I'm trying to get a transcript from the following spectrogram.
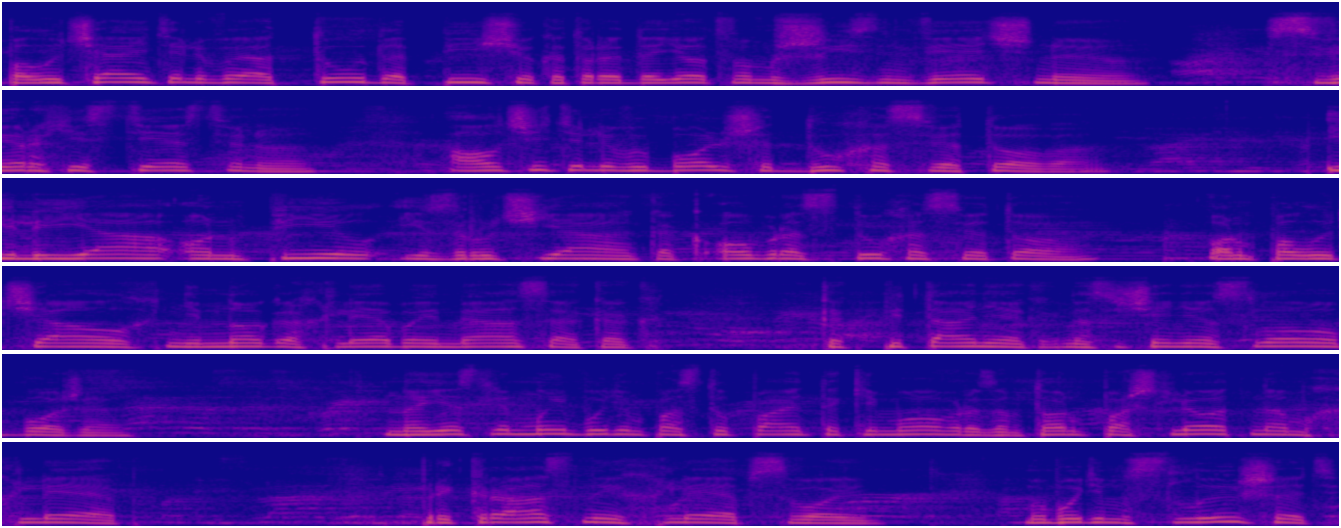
Получаете ли вы оттуда пищу, которая дает вам жизнь вечную, сверхъестественную? Алчите ли вы больше Духа Святого? Илья, он пил из ручья, как образ Духа Святого. Он получал немного хлеба и мяса, как, как питание, как насыщение Слова Божия. Но если мы будем поступать таким образом, то Он пошлет нам хлеб, прекрасный хлеб свой. Мы будем слышать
